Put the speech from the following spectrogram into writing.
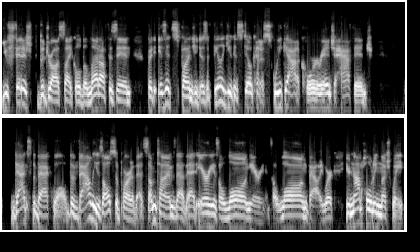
you finished the draw cycle, the let off is in, but is it spongy? Does it feel like you can still kind of squeak out a quarter inch, a half inch? That's the back wall. The valley is also part of that. Sometimes that, that area is a long area. It's a long valley where you're not holding much weight.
